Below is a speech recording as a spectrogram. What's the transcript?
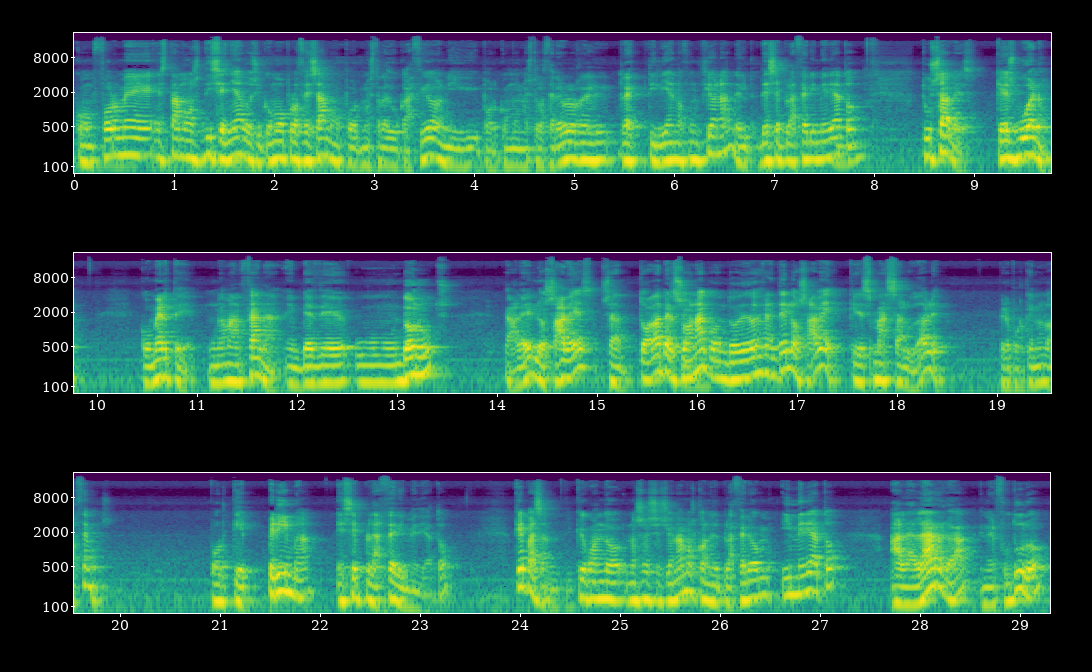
conforme estamos diseñados y cómo procesamos por nuestra educación y por cómo nuestro cerebro reptiliano funciona, de, ese placer inmediato, tú sabes que es bueno comerte una manzana en vez de un donut, ¿vale? Lo sabes, o sea, toda persona con dos dedos de frente lo sabe que es más saludable. Pero ¿por qué no lo hacemos? porque prima ese placer inmediato. ¿Qué pasa? Que cuando nos obsesionamos con el placer inmediato, a la larga, en el futuro,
